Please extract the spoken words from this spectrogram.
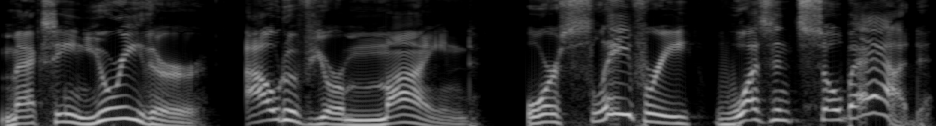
Maxine, you're either out of your mind or slavery wasn't so bad.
